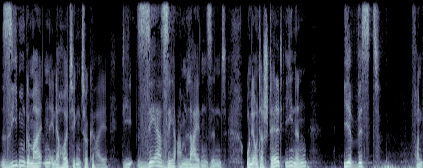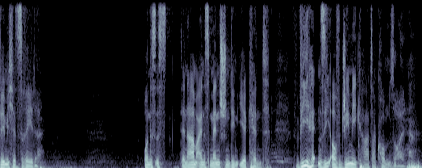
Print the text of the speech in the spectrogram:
sieben Gemeinden in der heutigen Türkei, die sehr, sehr am Leiden sind. Und er unterstellt ihnen, ihr wisst, von wem ich jetzt rede. Und es ist der Name eines Menschen, den ihr kennt. Wie hätten sie auf Jimmy Carter kommen sollen?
